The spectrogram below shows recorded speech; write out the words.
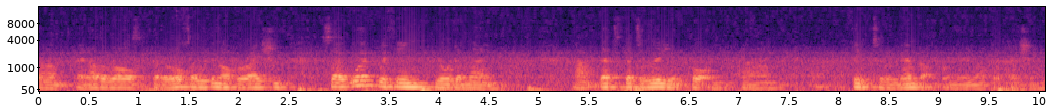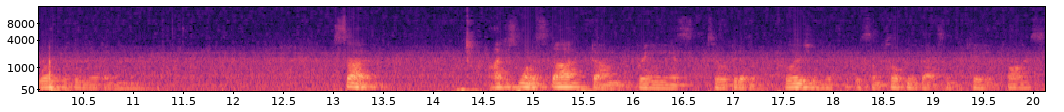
um, and other roles that are also within operation. So work within your domain. Um, that's, that's a really important um, thing to remember when you're in operation. Work within your domain. So, I just want to start um, bringing us to a bit of a conclusion with, with some talking about some key advice.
